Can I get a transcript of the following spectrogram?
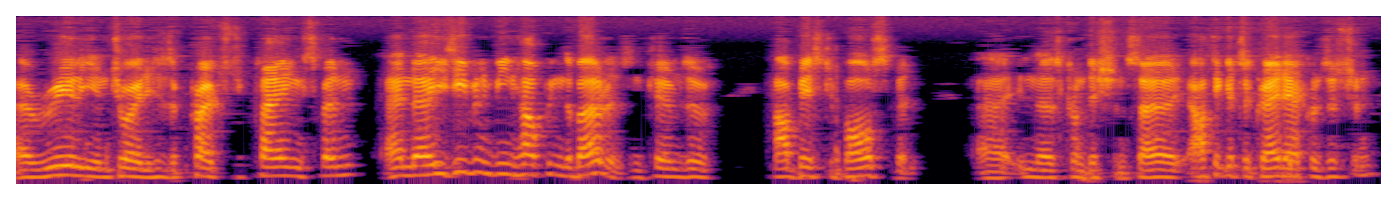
uh, really enjoyed his approach to playing spin, and uh, he's even been helping the bowlers in terms of how best to bowl spin uh, in those conditions. So I think it's a great acquisition,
